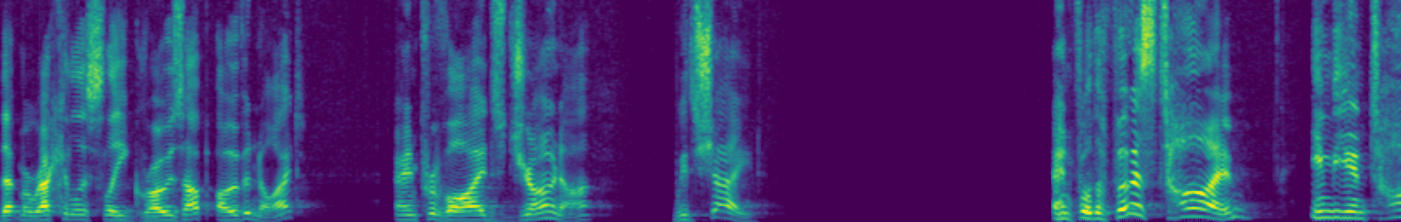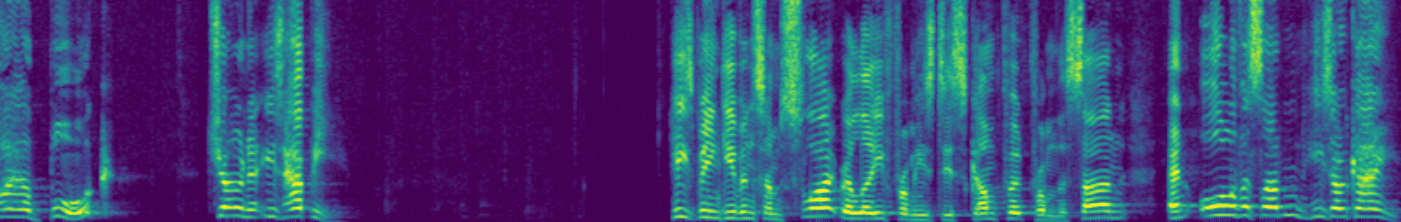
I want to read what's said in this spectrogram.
that miraculously grows up overnight and provides Jonah with shade. And for the first time in the entire book, Jonah is happy. He's been given some slight relief from his discomfort from the sun, and all of a sudden he's okay.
